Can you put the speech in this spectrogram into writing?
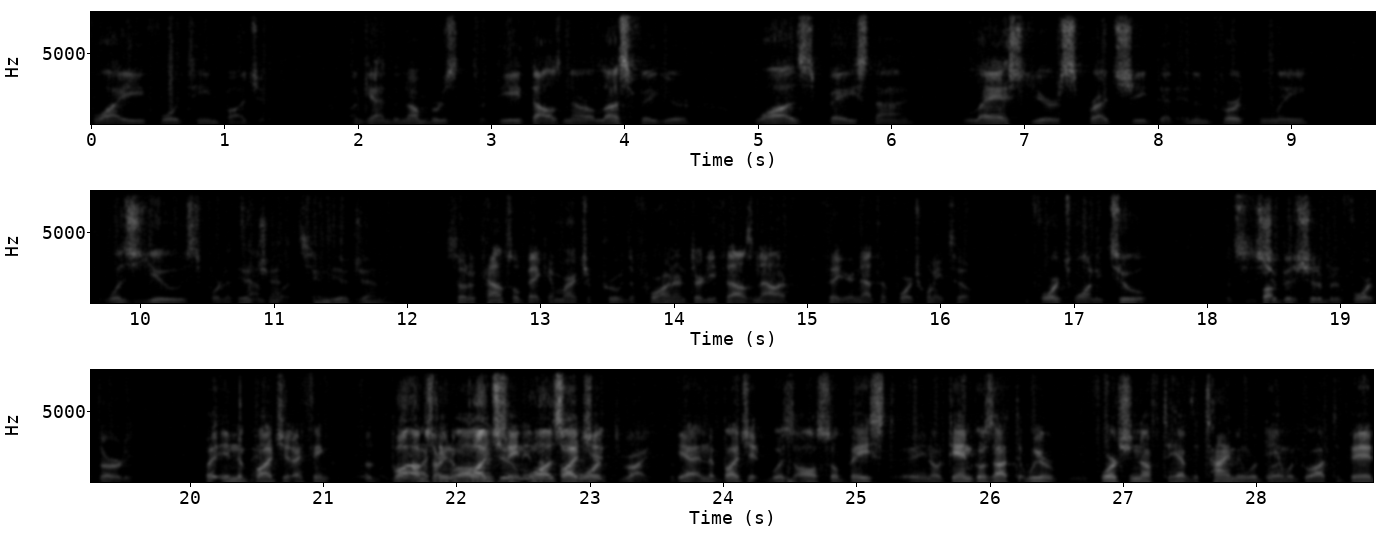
FYE fourteen budget. Again, the numbers, the eight thousand dollar less figure was based on last year's spreadsheet that inadvertently was used for the The agen- templates. In the agenda. So the council back in March approved the $430,000 figure, not the 422. Four twenty-two, it should be, should have been four thirty. but in the budget, I think. bu- I'm I sorry, think the Alderman's budget in the was four- budget- right. Yeah, and the budget was also based, uh, you know, Dan goes out, to- we were fortunate enough to have the timing where Dan would go out to bid.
